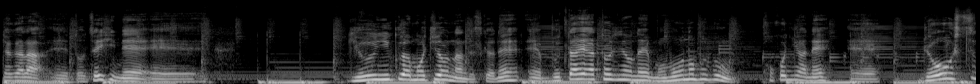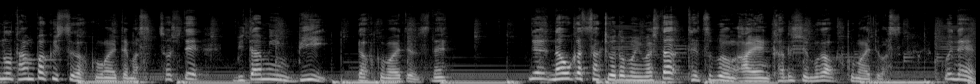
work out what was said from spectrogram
だから、えーと、ぜひね、えー、牛肉はもちろんなんですけどね、え豚や鶏のね桃の部分ここにはね、え良質のタンパク質が含まれてます。そしてビタミン B が含まれてるんですね。でなおかつ先ほども言いました鉄分亜鉛カルシウムが含まれてます。これね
